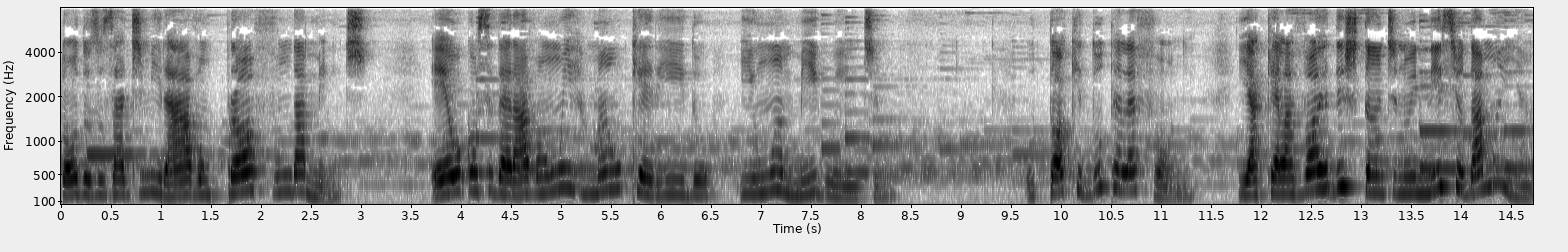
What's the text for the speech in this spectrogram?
Todos os admiravam profundamente. Eu o considerava um irmão querido e um amigo íntimo. O toque do telefone e aquela voz distante no início da manhã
